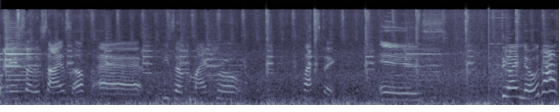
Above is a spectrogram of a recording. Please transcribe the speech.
Okay, so the size of a piece of microplastic is... Do I know that?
